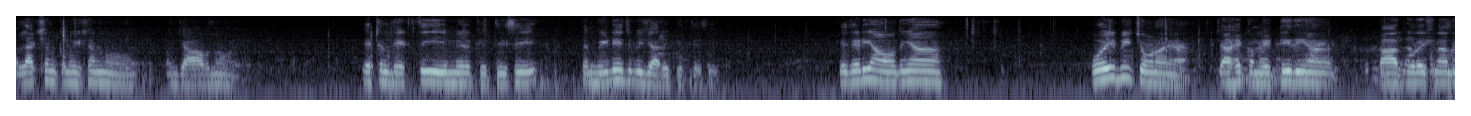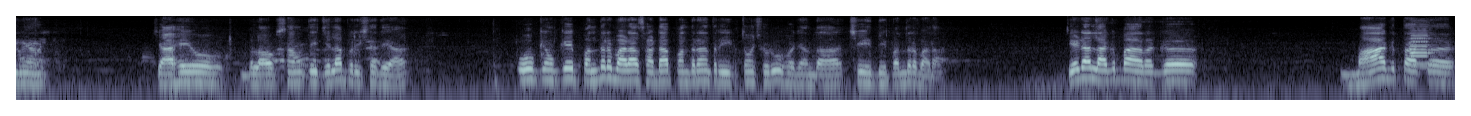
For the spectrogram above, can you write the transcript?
ਇਲੈਕਸ਼ਨ ਕਮਿਸ਼ਨ ਨੂੰ ਪੰਜਾਬ ਨੂੰ ਇੱਕ ਲਿਖਤੀ ਈਮੇਲ ਕੀਤੀ ਸੀ ਤੇ ਮੀਡੀਆ 'ਚ ਵੀ ਜਾਰੀ ਕੀਤੀ ਸੀ ਕਿ ਜਿਹੜੀਆਂ ਆਉਂਦੀਆਂ ਕੋਈ ਵੀ ਚੋਣਾਂ ਆ, ਚਾਹੇ ਕਮੇਟੀ ਦੀਆਂ, ਕਾਰਪੋਰੇਸ਼ਨਾਂ ਦੀਆਂ, ਚਾਹੇ ਉਹ ਬਲਾਕ ਸੰਮਤੀ, ਜ਼ਿਲ੍ਹਾ ਪਰਿਸ਼ਦ ਆ, ਉਹ ਕਿਉਂਕਿ ਪੰਦਰਵਾੜਾ ਸਾਡਾ 15 ਤਰੀਕ ਤੋਂ ਸ਼ੁਰੂ ਹੋ ਜਾਂਦਾ, ਸ਼ਹੀਦੀ ਪੰਦਰਵਾੜਾ, ਜਿਹੜਾ ਲਗਭਗ ਮਾਘ ਤੱਕ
